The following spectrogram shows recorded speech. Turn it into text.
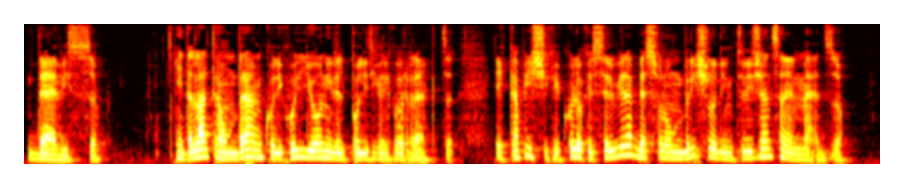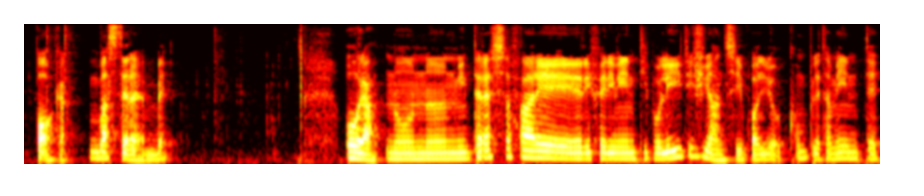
Davis, e dall'altra un branco di coglioni del politically correct, e capisci che quello che servirebbe è solo un briciolo di intelligenza nel mezzo, poca, basterebbe. Ora, non, non mi interessa fare riferimenti politici, anzi voglio completamente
